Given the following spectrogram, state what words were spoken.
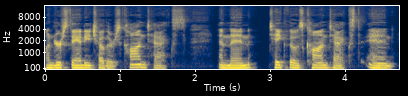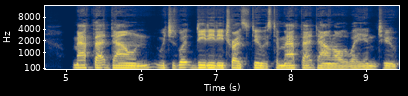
understand each other's contexts and then take those contexts and map that down, which is what DDD tries to do, is to map that down all the way into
